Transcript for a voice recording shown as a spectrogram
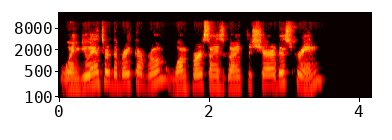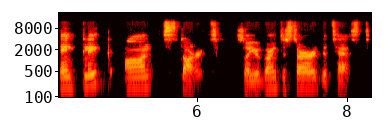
when you enter the breakout room, one person is going to share the screen and click on start. So you're going to start the test.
